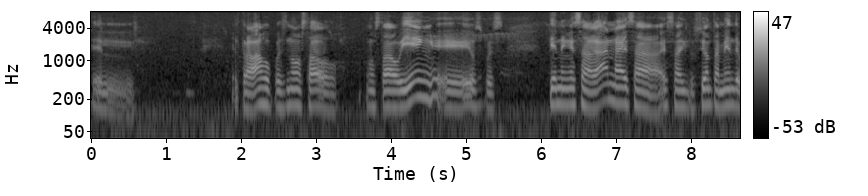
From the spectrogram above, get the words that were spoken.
el, el, trabajo pues no ha estado, no ha estado bien, eh, ellos pues tienen esa gana, esa, esa ilusión también de,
